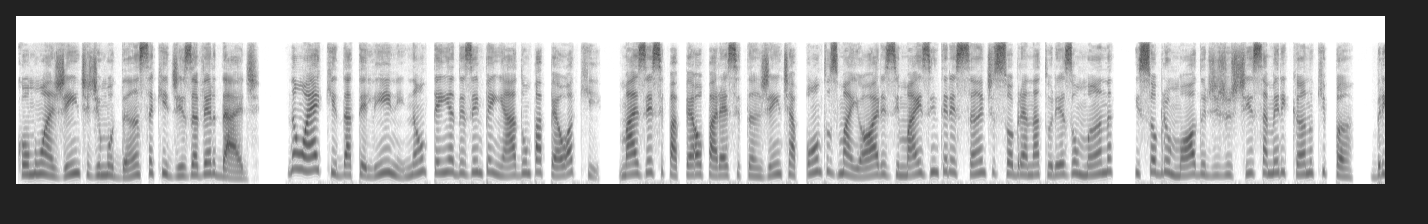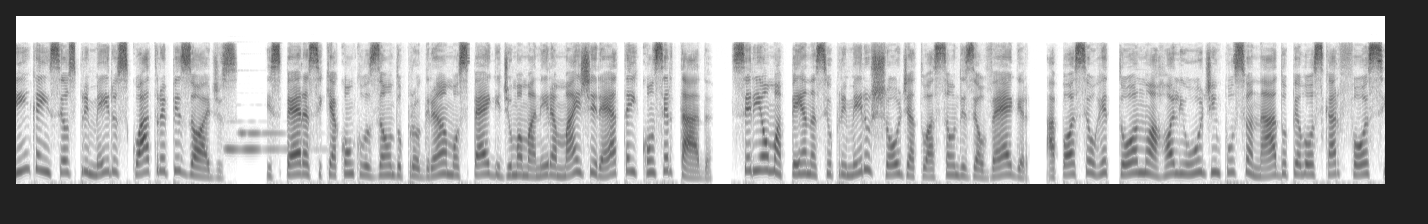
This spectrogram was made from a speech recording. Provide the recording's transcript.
como um agente de mudança que diz a verdade. Não é que Dateline não tenha desempenhado um papel aqui, mas esse papel parece tangente a pontos maiores e mais interessantes sobre a natureza humana e sobre o modo de justiça americano que Pan brinca em seus primeiros quatro episódios. Espera-se que a conclusão do programa os pegue de uma maneira mais direta e concertada. Seria uma pena se o primeiro show de atuação de Zellweger, após seu retorno a Hollywood impulsionado pelo Oscar fosse,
